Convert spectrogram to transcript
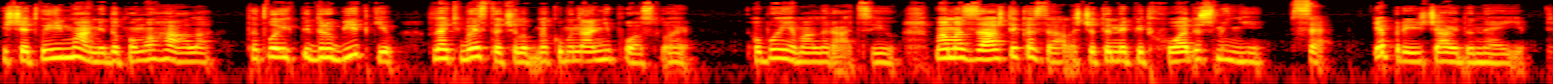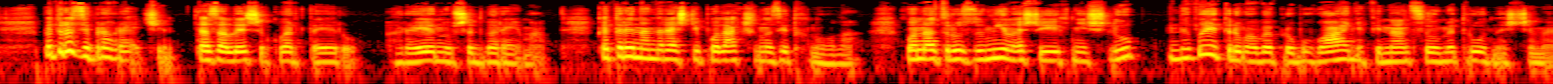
і ще твоїй мамі допомагала. Та твоїх підробітків ледь вистачило б на комунальні послуги. Обоє мали рацію. Мама завжди казала, що ти не підходиш мені. Все, я приїжджаю до неї. Петро зібрав речі та залишив квартиру, гринувши дверима. Катерина нарешті полегшено зітхнула. Вона зрозуміла, що їхній шлюб не витримав випробування фінансовими труднощами.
